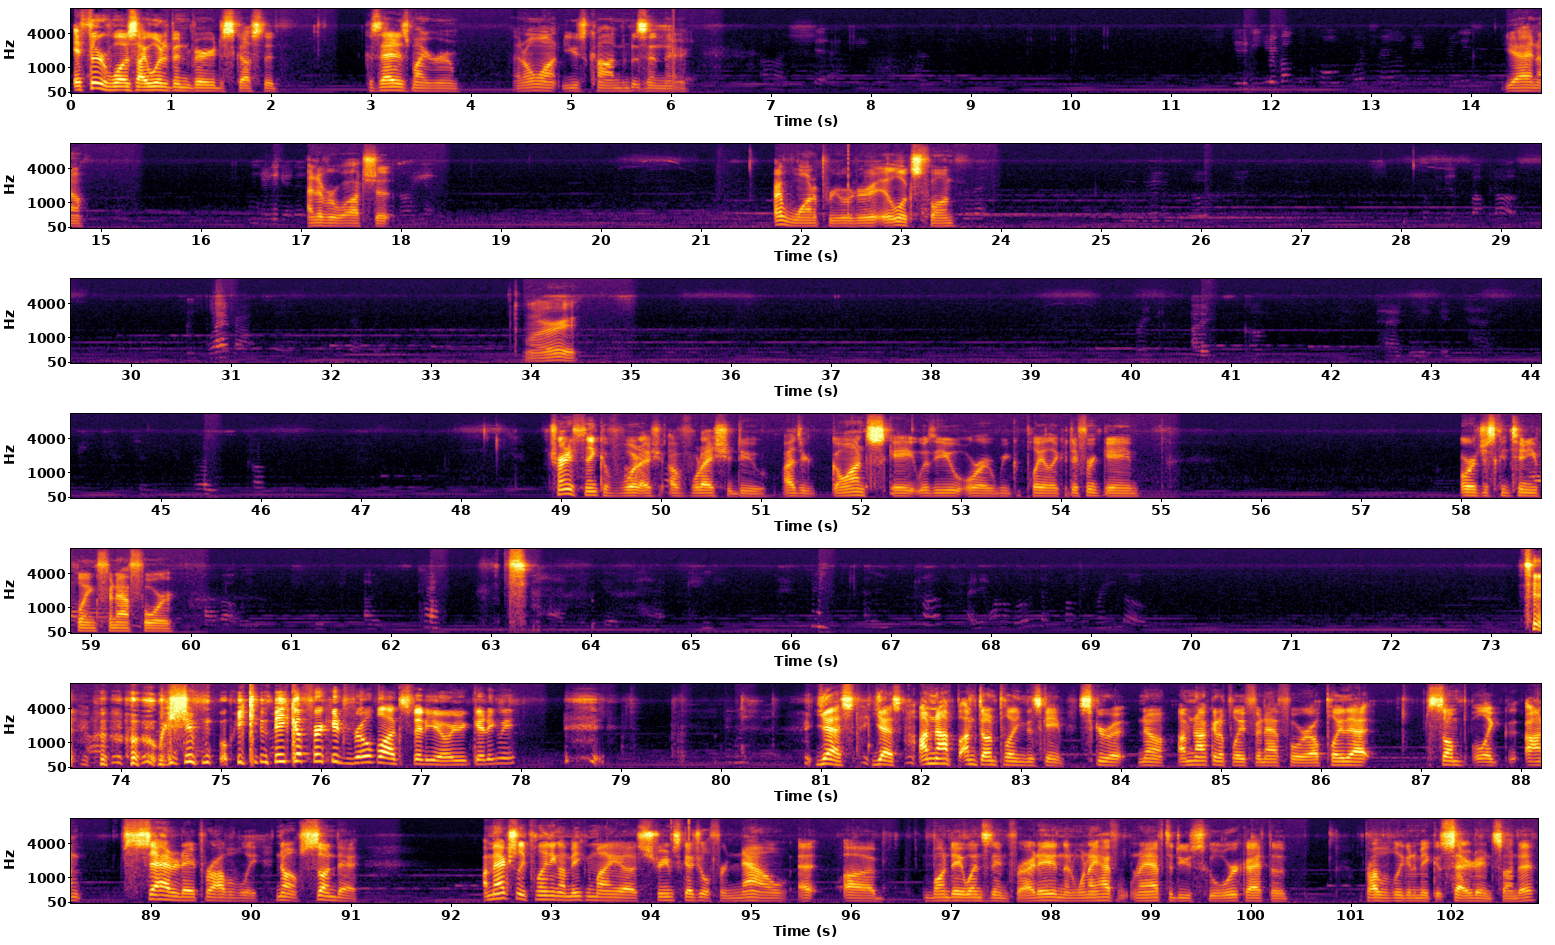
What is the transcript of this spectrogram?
If there was, I would have been very disgusted. Because that is my room. I don't want used condoms in there. Yeah, I know. I never watched it. I want to pre-order it. It looks fun. Alright. Trying to think of what I of what I should do. Either go on skate with you, or we could play like a different game, or just continue playing FNAF 4. we should we can make a freaking Roblox video. Are you kidding me? Yes, yes. I'm not. I'm done playing this game. Screw it. No, I'm not gonna play FNAF 4. I'll play that some like on Saturday probably. No, Sunday. I'm actually planning on making my uh, stream schedule for now at uh, Monday, Wednesday, and Friday, and then when I have when I have to do schoolwork, I have to probably gonna make it Saturday and Sunday.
